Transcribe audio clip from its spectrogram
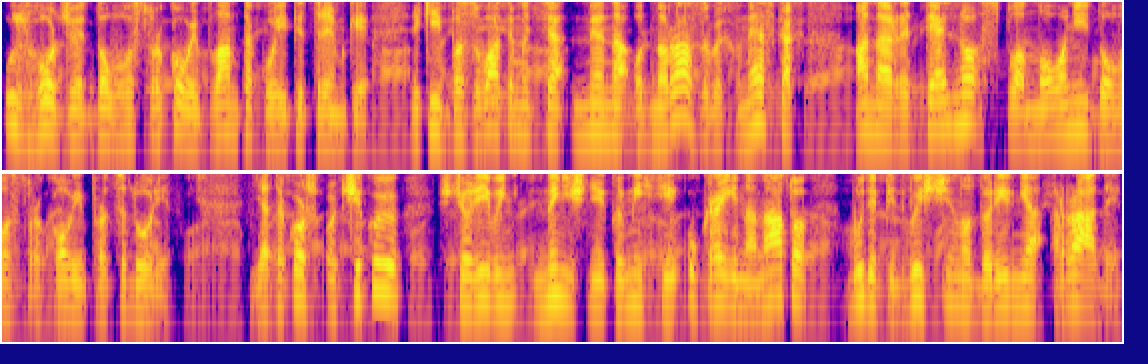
узгоджує довгостроковий план такої підтримки, який базуватиметься не на одноразових внесках, а на ретельно спланованій довгостроковій процедурі. Я також очікую, що рівень нинішньої комісії Україна НАТО буде підвищено до рівня Ради,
